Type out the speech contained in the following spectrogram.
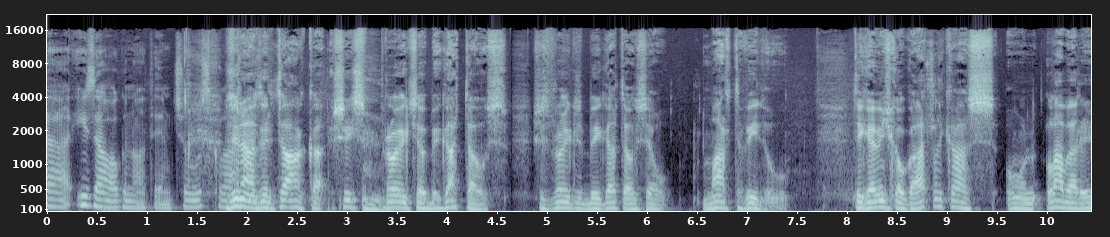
e, izauga no tiem čūsku. Zināt, ir tā, ka šis projekts jau bija gatavs. Šis projekts bija gatavs jau marta vidū. Tikai viņš kaut kā atlikās, un labi arī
